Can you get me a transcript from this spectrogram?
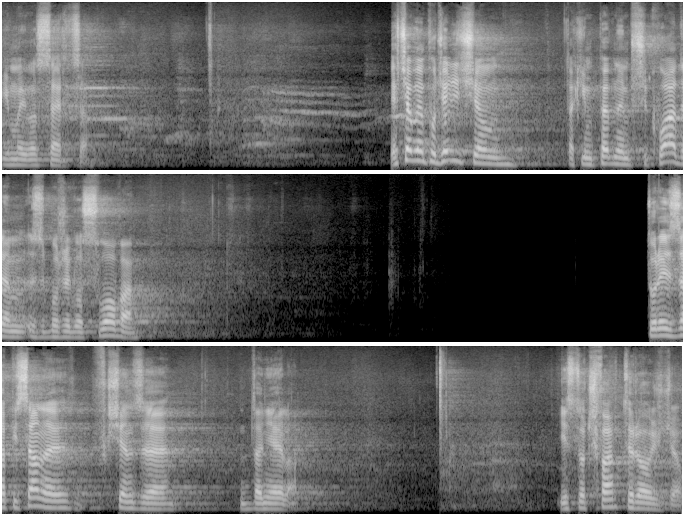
i mojego serca. Ja chciałbym podzielić się takim pewnym przykładem z Bożego Słowa. które jest zapisane w księdze Daniela. Jest to czwarty rozdział.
